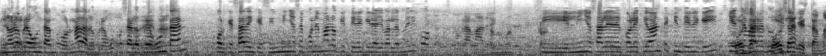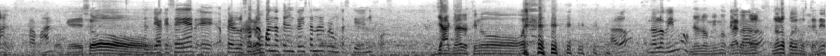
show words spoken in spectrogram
no lo preguntan por nada, lo o sea, lo preguntan porque saben que si un niño se pone malo, ¿quién tiene que ir a llevarle al médico? La madre. Si el niño sale del colegio antes, ¿quién tiene que ir? ¿Quién se va a reducir? Cosa que está mal. Está mal. Porque eso... Tendría que ser... Eh, pero los otros cuando hacen entrevistas no le preguntan si tienen hijos Ya, claro, es que no. claro, no es lo mismo. No es lo mismo, claro, No, no los podemos tener.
